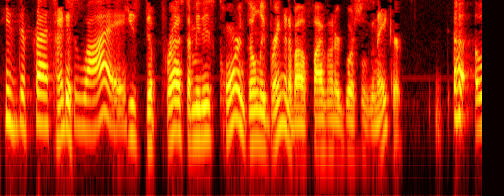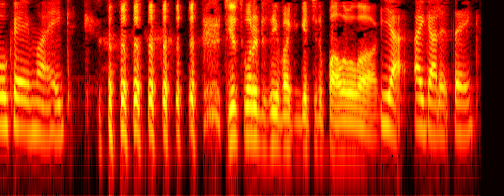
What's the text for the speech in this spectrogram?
He's depressed. Kind of, Why? He's depressed. I mean, his corn's only bringing about 500 bushels an acre. Uh, okay, Mike. Just wanted to see if I could get you to follow along. Yeah, I got it. Thanks.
